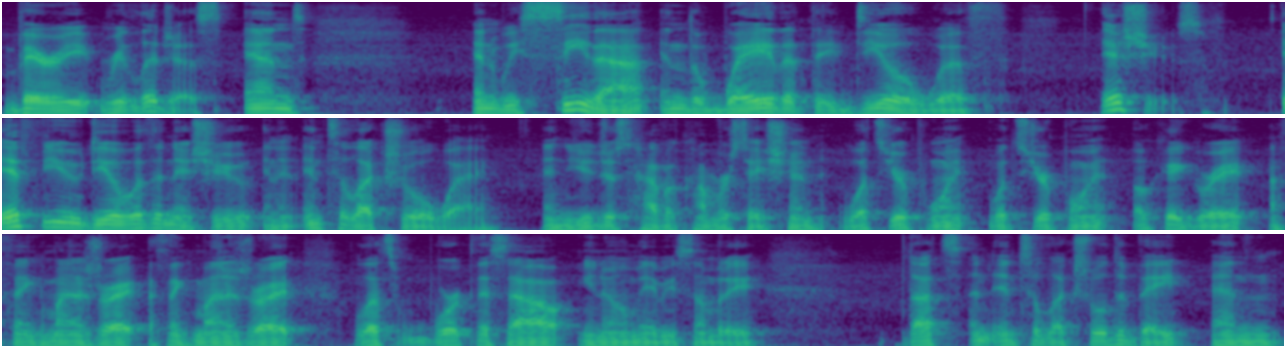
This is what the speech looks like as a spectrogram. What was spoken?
very religious. And and we see that in the way that they deal with issues. If you deal with an issue in an intellectual way and you just have a conversation, what's your point? What's your point? Okay, great. I think mine is right. I think mine is right. Let's work this out. You know, maybe somebody that's an intellectual debate, and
